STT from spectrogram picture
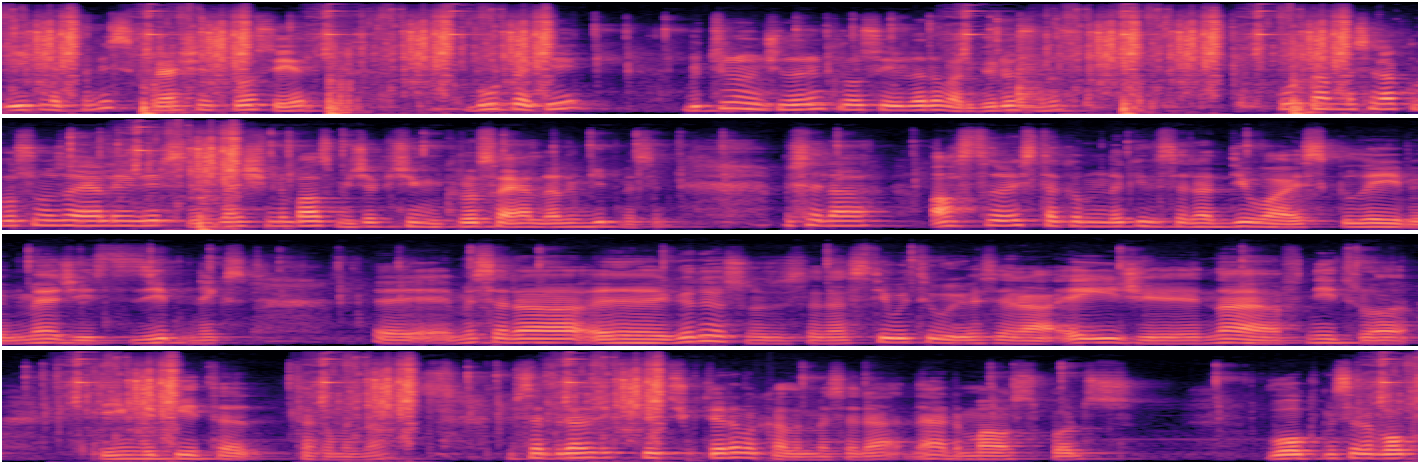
ilk map'imiz Crashes Crosshair. Buradaki bütün oyuncuların crosshair'ları var görüyorsunuz. Buradan mesela cross'unuzu ayarlayabilirsiniz. Ben şimdi basmayacağım çünkü cross ayarlarım gitmesin. Mesela Astralis takımındaki mesela Device, Glaive, Magis, Zipnix, ee, mesela e, görüyorsunuz mesela Stevie Two mesela AG, Naf, Nitro, Team ta- takımından. Mesela birazcık da bakalım mesela. Nerede Mouse Sports? Vogue mesela Vogue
